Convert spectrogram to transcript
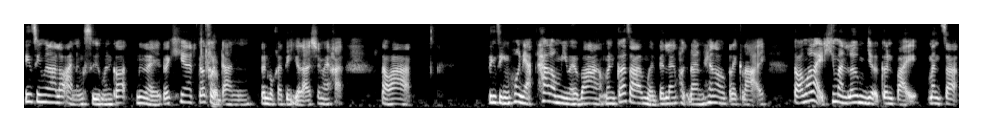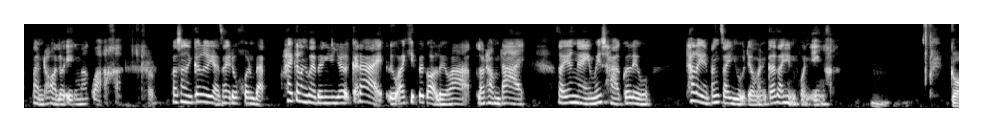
จริงๆ เวลาเราอ่านหนังสือมันก็เหนื่อยก็เครียดก็กดดันเป็นปกติอยู่แล้วใช่ไหมคะแต่ว่าจริงๆ พวกเนี้ยถ้าเรามีไว้บ้าง มันก็จะเหมือนเป็นแรงผลักดันให้เราไกลๆ แต่ว่าเมื่อไหร่ที่มันเริ่มเยอะเกินไป มันจะบั่นทอนเราเองมากกว่าค่ะครับเพราะฉะนั้นก็เลยอยากจะให้ทุกคนแบบให้กำลังใจตัวเองเยอะๆก็ได้ หรือว่าคิดไปก่อนเลยว่าเราทำได้แล้วยังไงไม่ช้าก็เร็ว ถ้าเรายังตั้งใจอยู่เดี๋ยวมันก็จะเห็นผลเองค่ะอืมก็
